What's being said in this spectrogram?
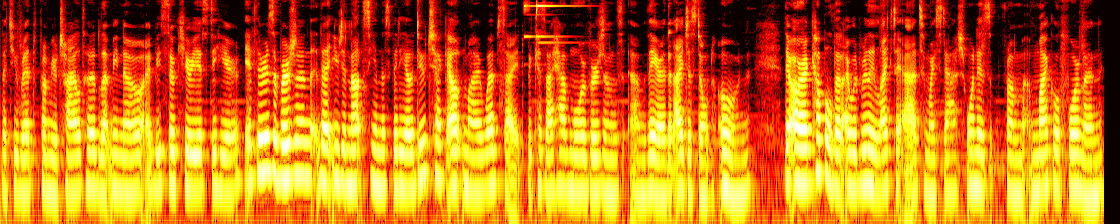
that you read from your childhood. Let me know. I'd be so curious to hear. If there is a version that you did not see in this video, do check out my website because I have more versions um, there that I just don't own. There are a couple that I would really like to add to my stash. One is from Michael Foreman,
